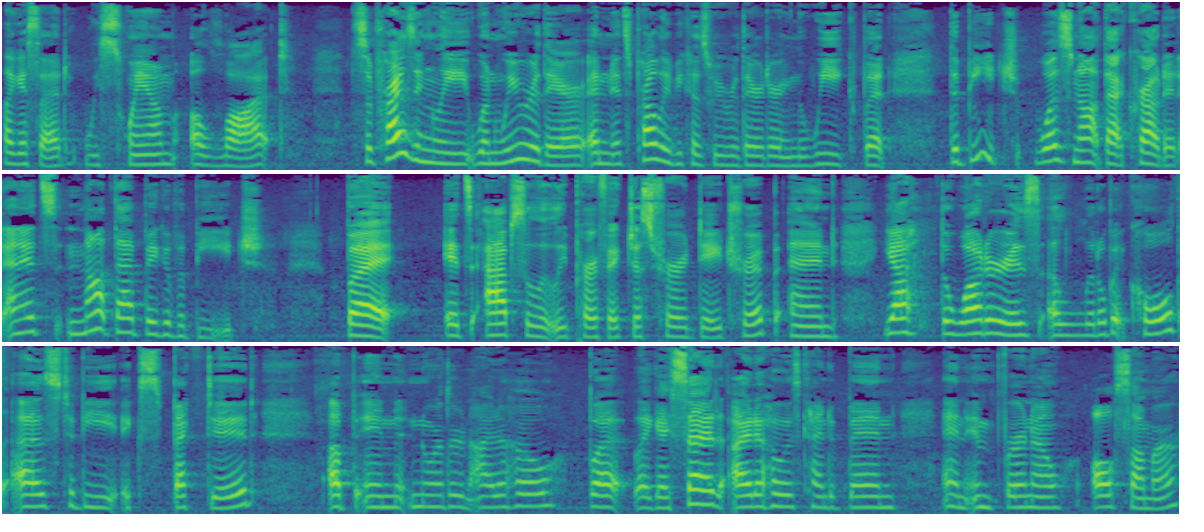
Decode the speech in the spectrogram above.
Like I said, we swam a lot. Surprisingly, when we were there, and it's probably because we were there during the week, but the beach was not that crowded and it's not that big of a beach. But it's absolutely perfect just for a day trip. And yeah, the water is a little bit cold as to be expected up in northern Idaho. But like I said, Idaho has kind of been an inferno all summer.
